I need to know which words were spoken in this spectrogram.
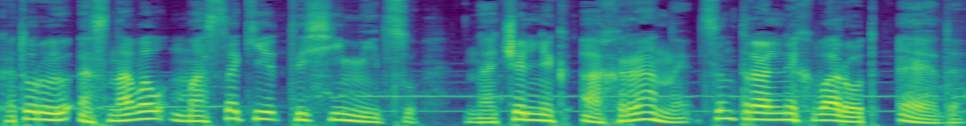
которую основал Масаки Тосимицу, начальник охраны центральных ворот Эда.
